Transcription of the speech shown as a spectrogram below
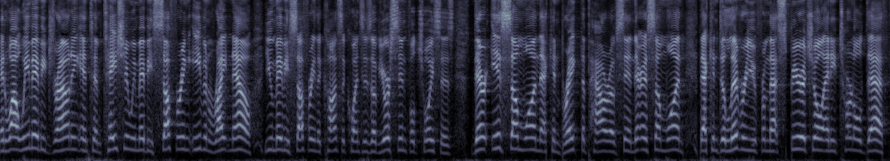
And while we may be drowning in temptation, we may be suffering, even right now, you may be suffering the consequences of your sinful choices. There is someone that can break the power of sin. There is someone that can deliver you from that spiritual and eternal death.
